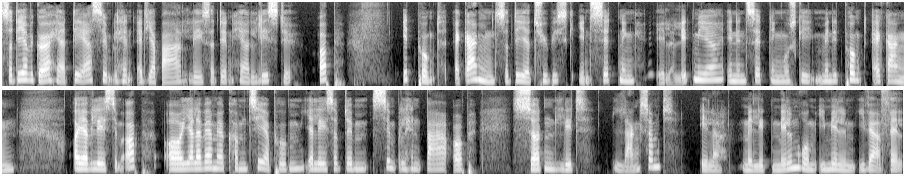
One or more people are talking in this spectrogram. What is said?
Så det jeg vil gøre her, det er simpelthen, at jeg bare læser den her liste op. Et punkt ad gangen, så det er typisk en sætning, eller lidt mere end en sætning måske, men et punkt ad gangen. Og jeg vil læse dem op, og jeg lader være med at kommentere på dem. Jeg læser dem simpelthen bare op sådan lidt langsomt, eller med lidt mellemrum imellem i hvert fald,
